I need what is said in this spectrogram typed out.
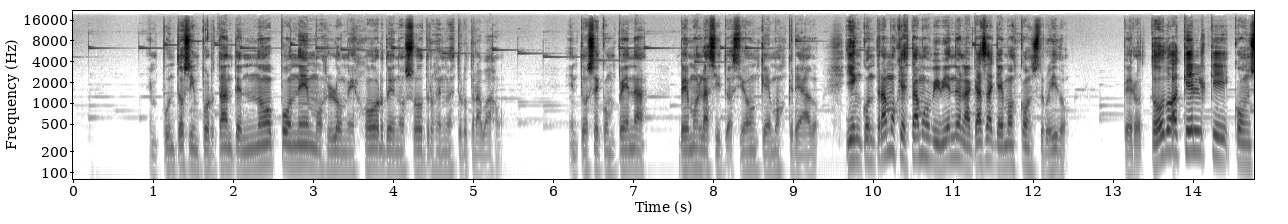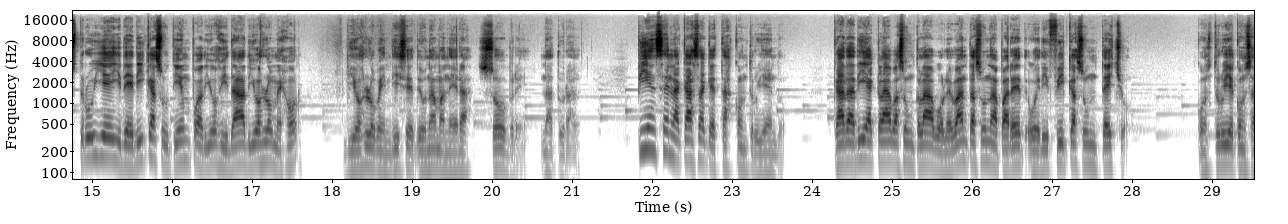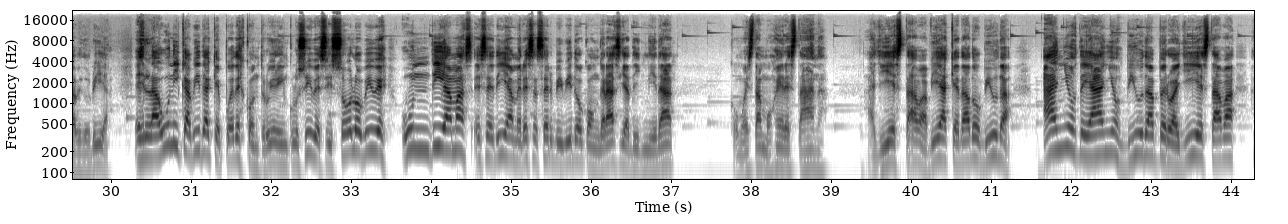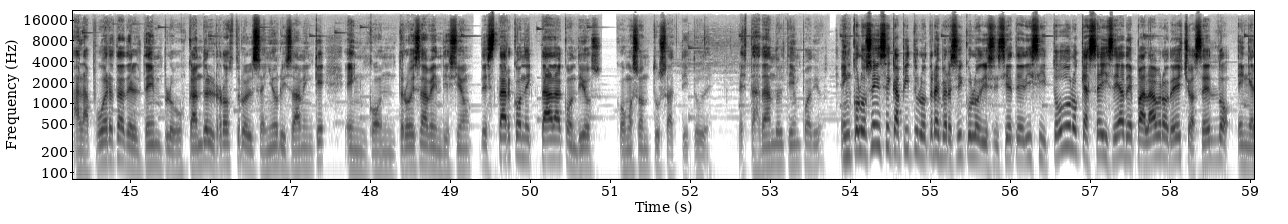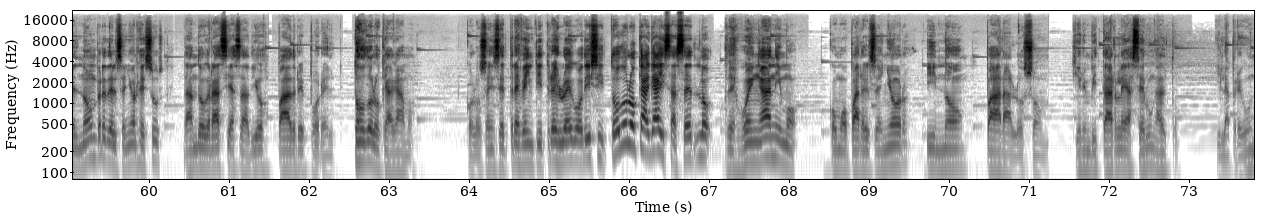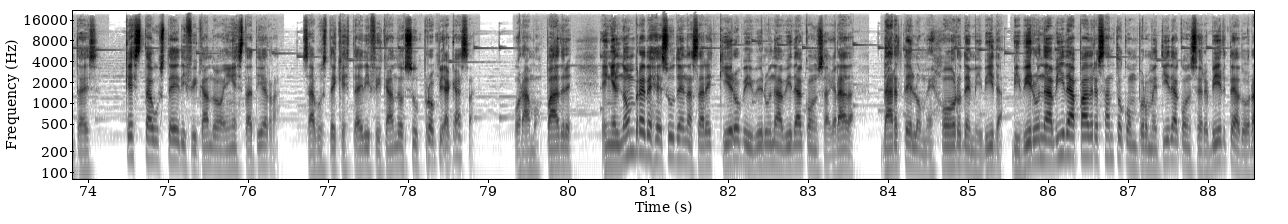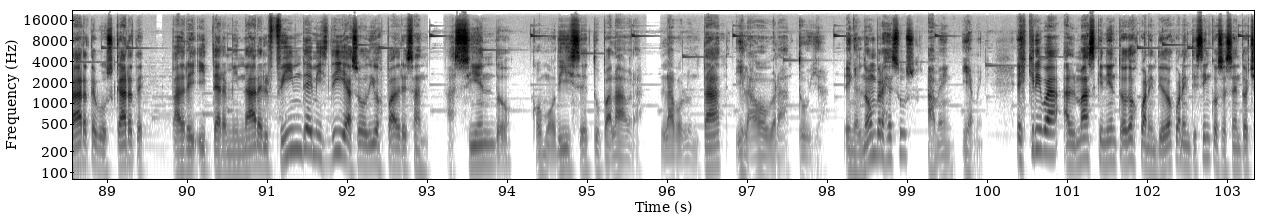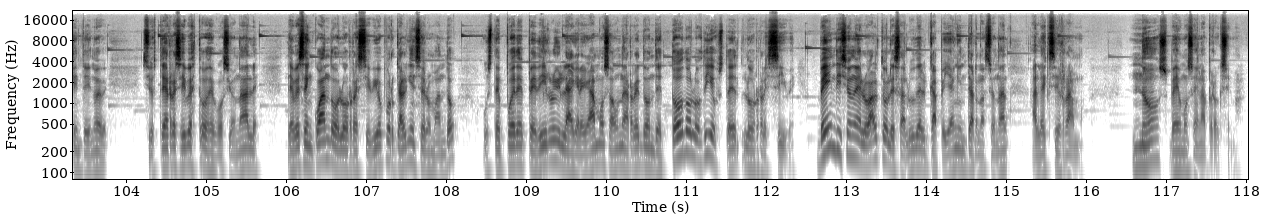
En puntos importantes no ponemos lo mejor de nosotros en nuestro trabajo. Entonces con pena vemos la situación que hemos creado y encontramos que estamos viviendo en la casa que hemos construido. Pero todo aquel que construye y dedica su tiempo a Dios y da a Dios lo mejor, Dios lo bendice de una manera sobrenatural. Piensa en la casa que estás construyendo. Cada día clavas un clavo, levantas una pared o edificas un techo. Construye con sabiduría. Es la única vida que puedes construir. Inclusive si solo vives un día más, ese día merece ser vivido con gracia, dignidad. Como esta mujer está Ana. Allí estaba, había quedado viuda, años de años viuda, pero allí estaba a la puerta del templo buscando el rostro del Señor y saben que encontró esa bendición de estar conectada con Dios. ¿Cómo son tus actitudes? ¿Le estás dando el tiempo a Dios? En Colosenses capítulo 3 versículo 17 dice, y todo lo que hacéis sea de palabra o de hecho, hacedlo en el nombre del Señor Jesús, dando gracias a Dios Padre por él. Todo lo que hagamos. Colosenses 3:23 luego dice, y todo lo que hagáis, hacedlo de buen ánimo, como para el Señor y no para los hombres quiero invitarle a hacer un alto. Y la pregunta es, ¿qué está usted edificando en esta tierra? ¿Sabe usted que está edificando su propia casa? Oramos, Padre, en el nombre de Jesús de Nazaret quiero vivir una vida consagrada. darte lo mejor de mi vida, vivir una vida, Padre Santo, comprometida con servirte, adorarte, buscarte, Padre, y terminar el fin de mis días, oh Dios Padre Santo, haciendo como dice tu palabra, la voluntad y la obra tuya. En el nombre de Jesús, amén y amén. Escriba al más 502 42 45 60 89. Si usted recibe estos devocionales de vez en cuando lo recibió porque alguien se lo mandó, usted puede pedirlo y le agregamos a una red donde todos los días usted lo recibe. Bendiciones de lo alto, le saluda el capellán internacional Alexis Ramos. Nos vemos en la próxima.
